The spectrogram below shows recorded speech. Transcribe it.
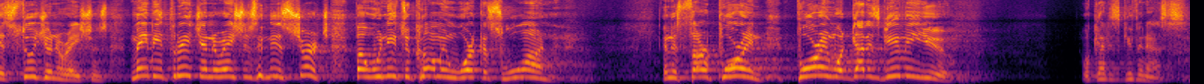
It's two generations, maybe three generations in this church, but we need to come and work as one and start pouring, pouring what God is giving you, what God has given us,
